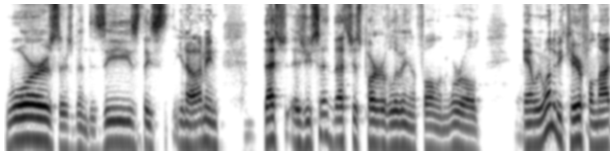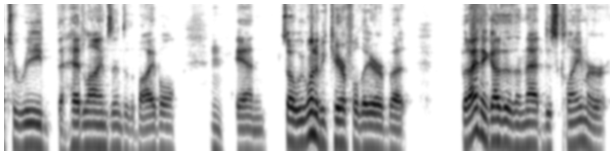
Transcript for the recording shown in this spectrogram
wars there's been disease these you know i mean that's as you said that's just part of living in a fallen world Yeah. and we want to be careful not to read the headlines into the bible Mm. and so we want to be careful there but but i think other than that disclaimer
